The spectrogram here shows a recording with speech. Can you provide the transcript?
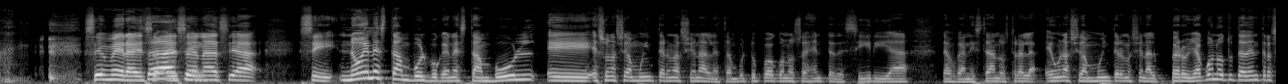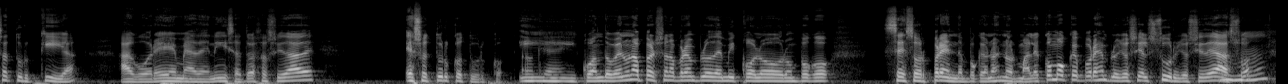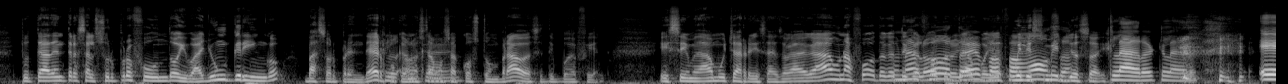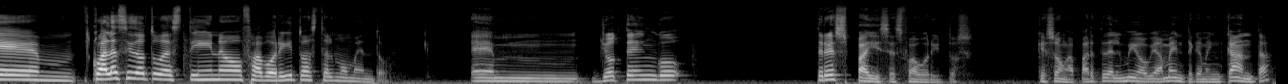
Sí, mira, eso, ¿Será eso en Asia. Sí, no en Estambul, porque en Estambul eh, es una ciudad muy internacional. En Estambul tú puedes conocer gente de Siria, de Afganistán, de Australia. Es una ciudad muy internacional. Pero ya cuando tú te adentras a Turquía, a Goreme, a Denise, a todas esas ciudades, eso es turco-turco. Y cuando ven una persona, por ejemplo, de mi color, un poco se sorprenden porque no es normal. Es como que, por ejemplo, yo soy el sur, yo soy de Asua, tú te adentres al sur profundo y vaya un gringo, va a sorprender porque no estamos acostumbrados a ese tipo de fiel. Y sí, me daba mucha risa eso. Ah, una foto que esto y Una que lo otro. foto, Ya, eh, pues, yo- Will Smith yo soy. Claro, claro. Em, ¿Cuál ha sido tu destino favorito hasta el momento? Em, yo tengo tres países favoritos, que son, aparte del mío, obviamente, que me encanta,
